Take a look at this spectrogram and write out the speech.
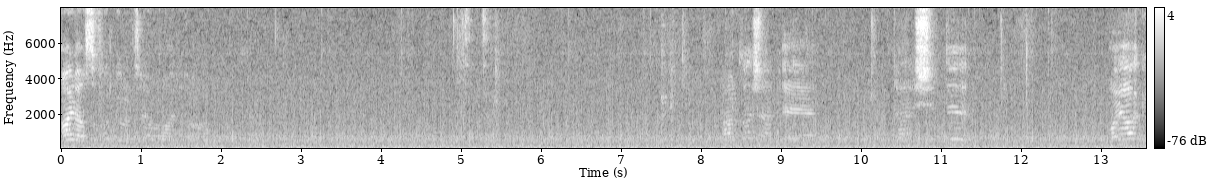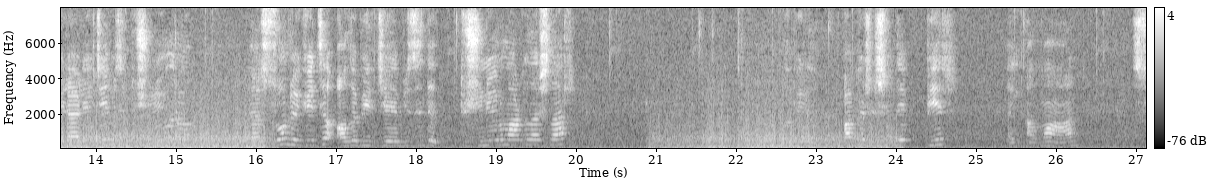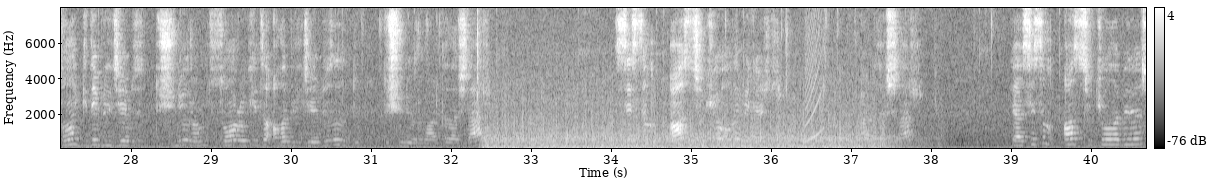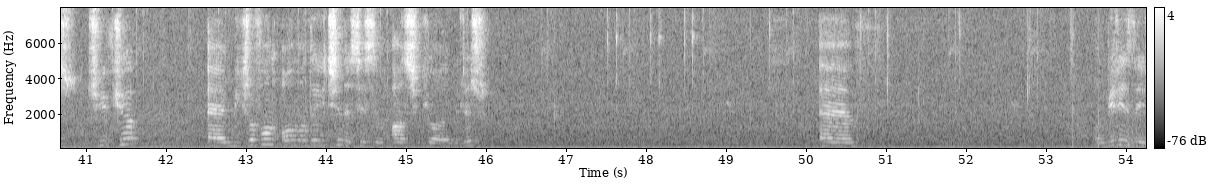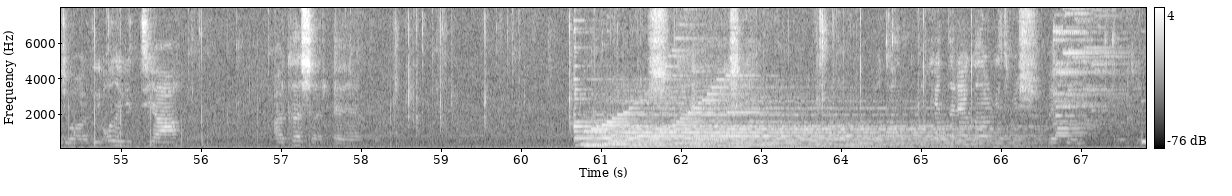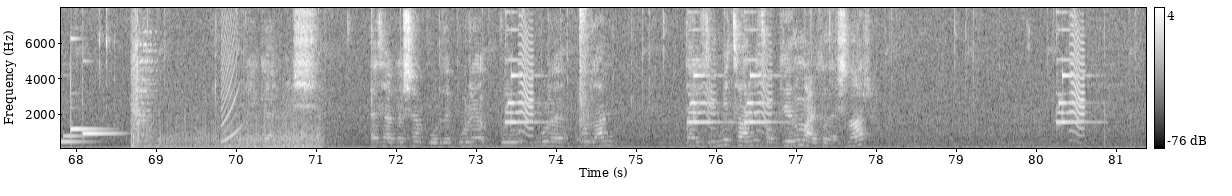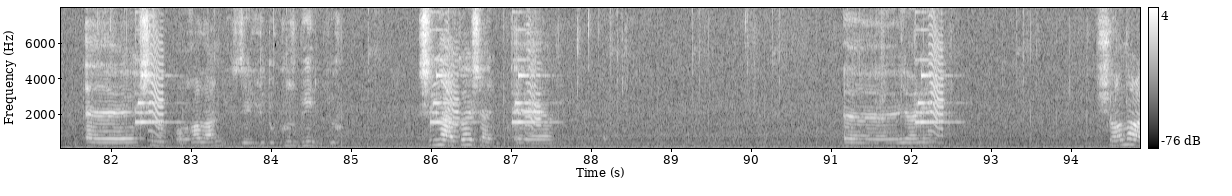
hala sıfır görüntüleme var ya. Arkadaşlar e, yani şimdi bayağı ilerleyeceğimizi düşünüyorum. Yani son roketi alabileceğimizi de düşünüyorum arkadaşlar. Olabilir. Arkadaşlar şimdi bir ay aman sona gidebileceğimizi düşünüyorum. Son roketi alabileceğimizi de dü- düşünüyorum arkadaşlar. Sesim az çıkıyor olabilir arkadaşlar. Ya sesim az çıkıyor olabilir. Çünkü e, mikrofon olmadığı için de sesim az çıkıyor olabilir.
